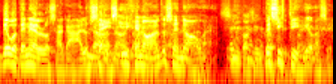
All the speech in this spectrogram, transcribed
debo tenerlos acá a los No, seis. no, y dije, no, no, no, entonces no, no, no. bueno. Cinco, cinco, Desistí, cinco. ¿qué va a hacer?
